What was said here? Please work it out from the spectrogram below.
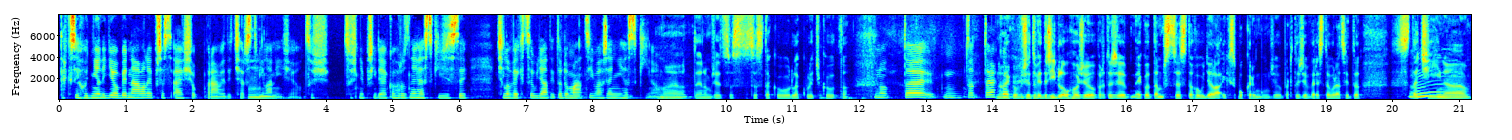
tak si hodně lidi objednávali přes e-shop právě ty čerství hmm. laníže, jo, což což mě přijde jako hrozně hezký, že si člověk chce udělat i to domácí vaření hezký. No, no jo, to je jenom, že co, co s takovouhle kuličkou to... No to je, to, to jako... No jako, že to vydrží dlouho, že jo, protože jako tam se z toho udělá x pokrmů, že jo, protože v restauraci to stačí mm. na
